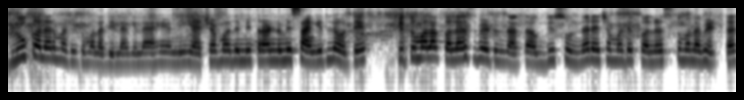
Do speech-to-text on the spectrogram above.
ब्लू कलरमध्ये तुम्हाला दिला गेला आहे आणि याच्यामध्ये मित्रांनो मी सांगितले होते की तुम्हाला कलर्स भेटून जातात. अगदी सुंदर याच्यामध्ये कलर्स तुम्हाला भेटतात.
